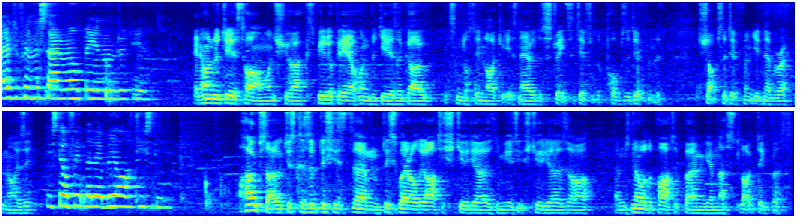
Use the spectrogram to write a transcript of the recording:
How do you think this area will be in 100 years? In 100 years time I'm unsure because if you look at it 100 years ago it's nothing like it is now. The streets are different, the pubs are different, the shops are different, you'd never recognise it. Do you still think that it'll be artistic? I hope so, just because this is um, this is where all the artist studios, the music studios are. And there's no other part of Birmingham that's like Digbeth.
